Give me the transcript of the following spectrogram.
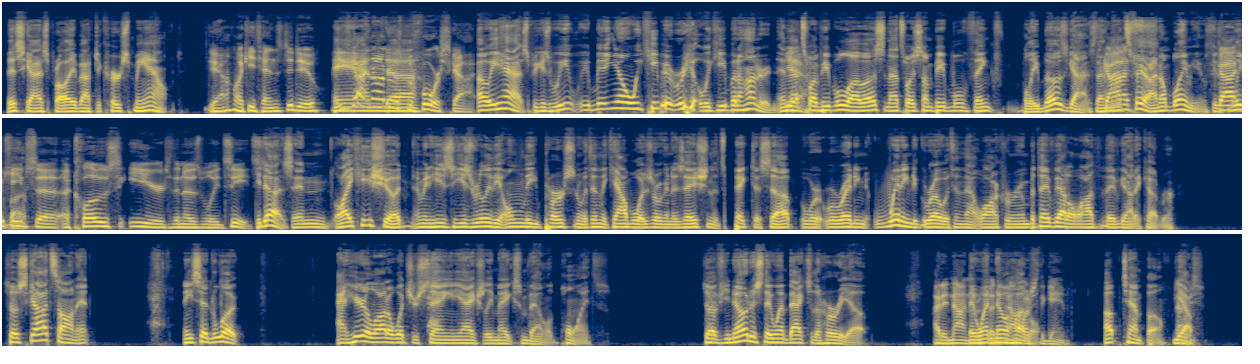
this guy's probably about to curse me out." Yeah, like he tends to do. He's gotten And, on this uh, before, Scott. Oh, he has because we, we you know, we keep it real. We keep it hundred, and that's why people love us, and that's why some people think believe those guys. And that's fair. I don't blame you. Scott keeps us. a, a close ear to the nosebleed seats. He does, and like he should. I mean, he's he's really the only person within the Cowboys organization that's picked us up. We're we're waiting waiting to grow within that locker room, but they've got a lot that they've got to cover. So Scott's on it, and he said, "Look, I hear a lot of what you're saying, and you actually make some valid points." So if you notice, they went back to the hurry up, I did not. They went no huddle. the game. up tempo. Yeah,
